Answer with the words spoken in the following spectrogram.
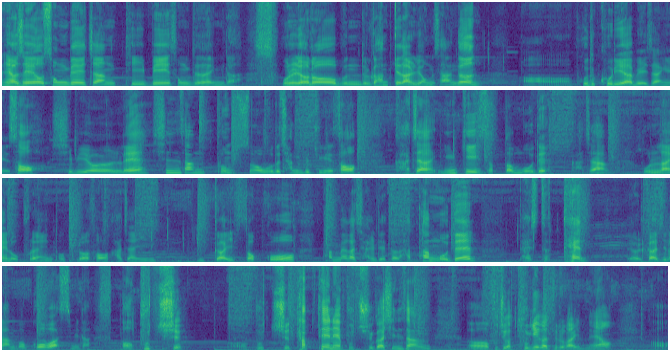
안녕하세요. 송대장 TV 송대장입니다. 오늘 여러분들과 함께 나눌 영상은 어, 보드코리아 매장에서 12월에 신상품 스노보드 장비 중에서 가장 인기 있었던 모델, 가장 온라인 오프라인 통틀어서 가장 인기가 있었고 판매가 잘 됐던 핫한 모델 베스트 10 10가지를 한번 꼽아봤습니다. 어, 부츠 어, 부츠 탑 10의 부츠가 신상 어, 부츠가 두 개가 들어가 있네요. 어,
